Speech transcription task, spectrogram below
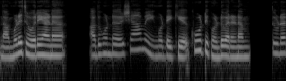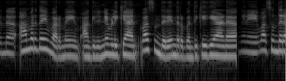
നമ്മുടെ ചോരയാണ്. അതുകൊണ്ട് ശ്യാമ ഇങ്ങോട്ടേക്ക് കൂട്ടിക്കൊണ്ടുവരണം തുടർന്ന് അമൃതയും വർമ്മയും അഖിലിനെ വിളിക്കാൻ വസുന്ധരയെ നിർബന്ധിക്കുകയാണ്. അങ്ങനെ വസുന്ധര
